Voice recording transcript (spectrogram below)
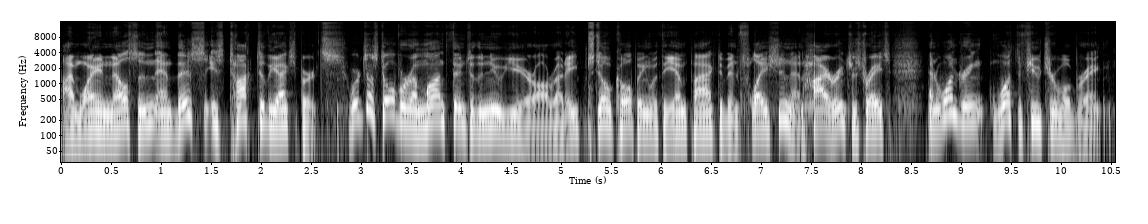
I'm Wayne Nelson, and this is Talk to the Experts. We're just over a month into the new year already, still coping with the impact of inflation and higher interest rates, and wondering what the future will bring.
